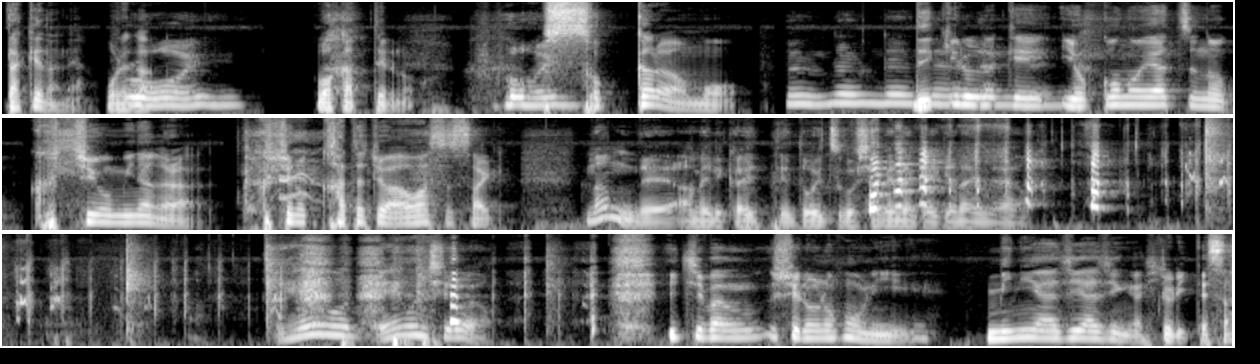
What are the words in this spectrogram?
だけだね。俺が。分かってるの。そっからはもうできるだけ横のやつの口を見ながら口の形を合わす作業。なんでアメリカ行ってドイツ語喋んなきゃいけないんだよ。英語英語にしろよ一番後ろの方にミニアジア人が一人いてさ。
